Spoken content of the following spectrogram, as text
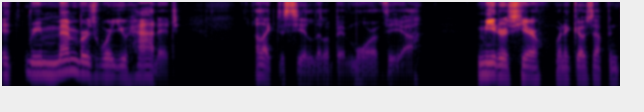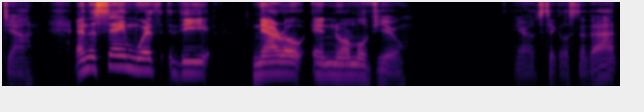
it remembers where you had it. I like to see a little bit more of the uh, meters here when it goes up and down. And the same with the narrow and normal view. Here, let's take a listen to that.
